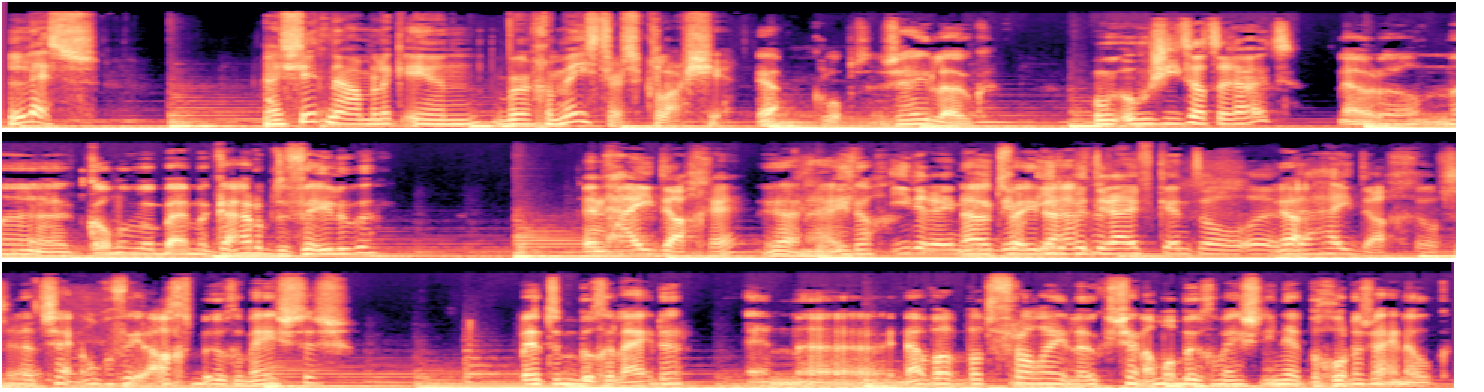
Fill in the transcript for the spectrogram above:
les. Hij zit namelijk in een burgemeestersklasje. Ja, klopt. Dat is heel leuk. Hoe, hoe ziet dat eruit? Nou, dan eh, komen we bij elkaar op de Veluwe. Een heidag, hè? Ja, een heidag. Iedereen, Nou, ieder, bedrijf kent al eh, Ja. de heidag of zo. Dat zijn ongeveer acht burgemeesters. Met een begeleider. En uh, nou, wat, wat vooral heel leuk is, zijn allemaal burgemeesters die net begonnen zijn ook.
